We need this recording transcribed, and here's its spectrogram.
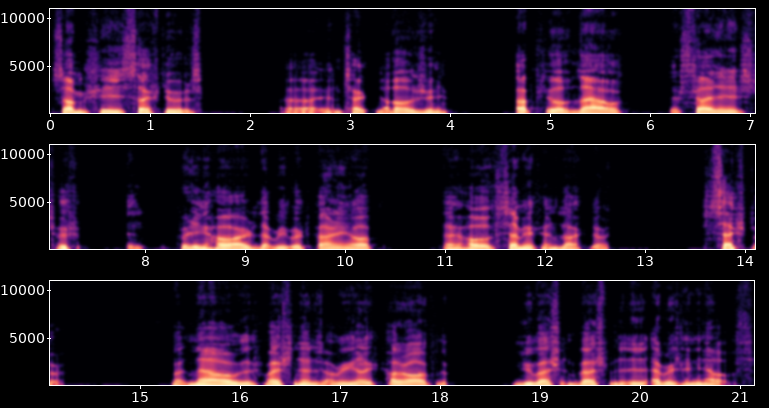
some key sectors uh, in technology. Up till now, the Chinese took pretty hard that we were cutting off the whole semiconductor sector. But now the question is, are we going to cut off the U.S. investment in everything else?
